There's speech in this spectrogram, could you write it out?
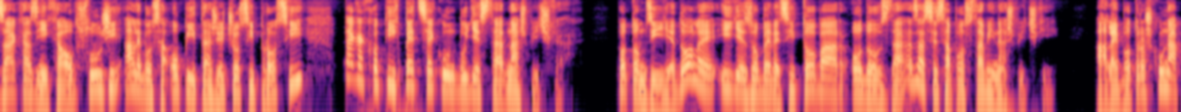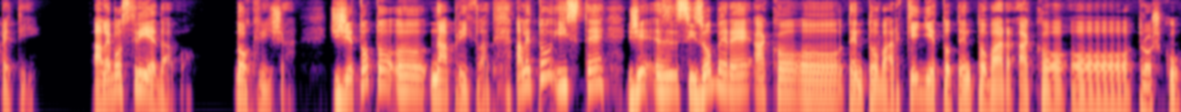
zákazníka obslúži alebo sa opýta, že čo si prosí, tak ako tých 5 sekúnd bude stáť na špičkách. Potom zíde dole, ide, zobere si tovar, odovzdá a zase sa postaví na špičky. Alebo trošku napätý. Alebo striedavo. Do kríža. Čiže toto e, napríklad. Ale to isté, že e, si zobere ako o, ten tovar. Keď je to ten tovar ako o, trošku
